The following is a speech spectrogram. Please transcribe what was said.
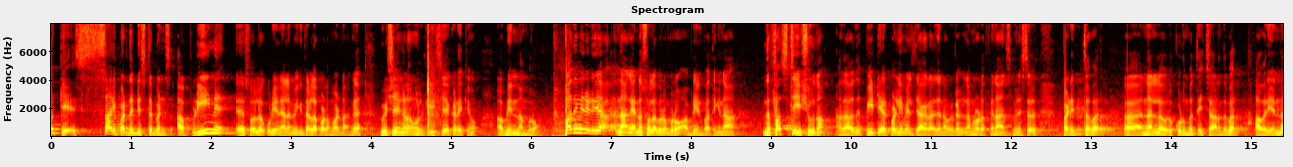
okay sorry for the disturbance அப்படின்னு சொல்லக்கூடிய நிலைமைக்கு தள்ளப்பட மாட்டாங்க. விஷயங்கள் அவங்களுக்கு ஈஸியாக கிடைக்கும் அப்படின்னு நம்புகிறோம் பதிவு நேரடியாக நாங்கள் என்ன சொல்ல விரும்புகிறோம் அப்படின்னு பார்த்தீங்கன்னா இந்த ஃபஸ்ட் இஷ்யூ தான். அதாவது பிடிஆர் பள்ளிமேல் தியாகராஜன் அவர்கள் நம்மளோட ஃபினான்ஸ் மினிஸ்டர் படித்தவர் நல்ல ஒரு குடும்பத்தை சார்ந்தவர். அவர் என்ன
